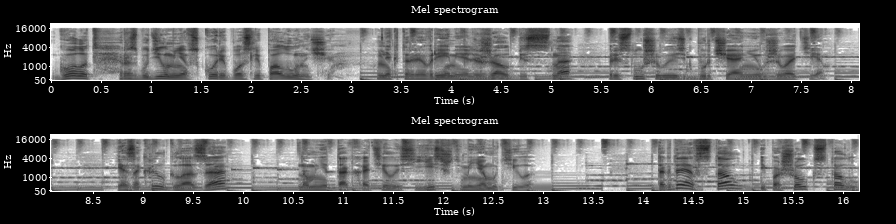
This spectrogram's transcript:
Голод разбудил меня вскоре после полуночи. Некоторое время я лежал без сна, прислушиваясь к бурчанию в животе. Я закрыл глаза, но мне так хотелось есть, что меня мутило. Тогда я встал и пошел к столу.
